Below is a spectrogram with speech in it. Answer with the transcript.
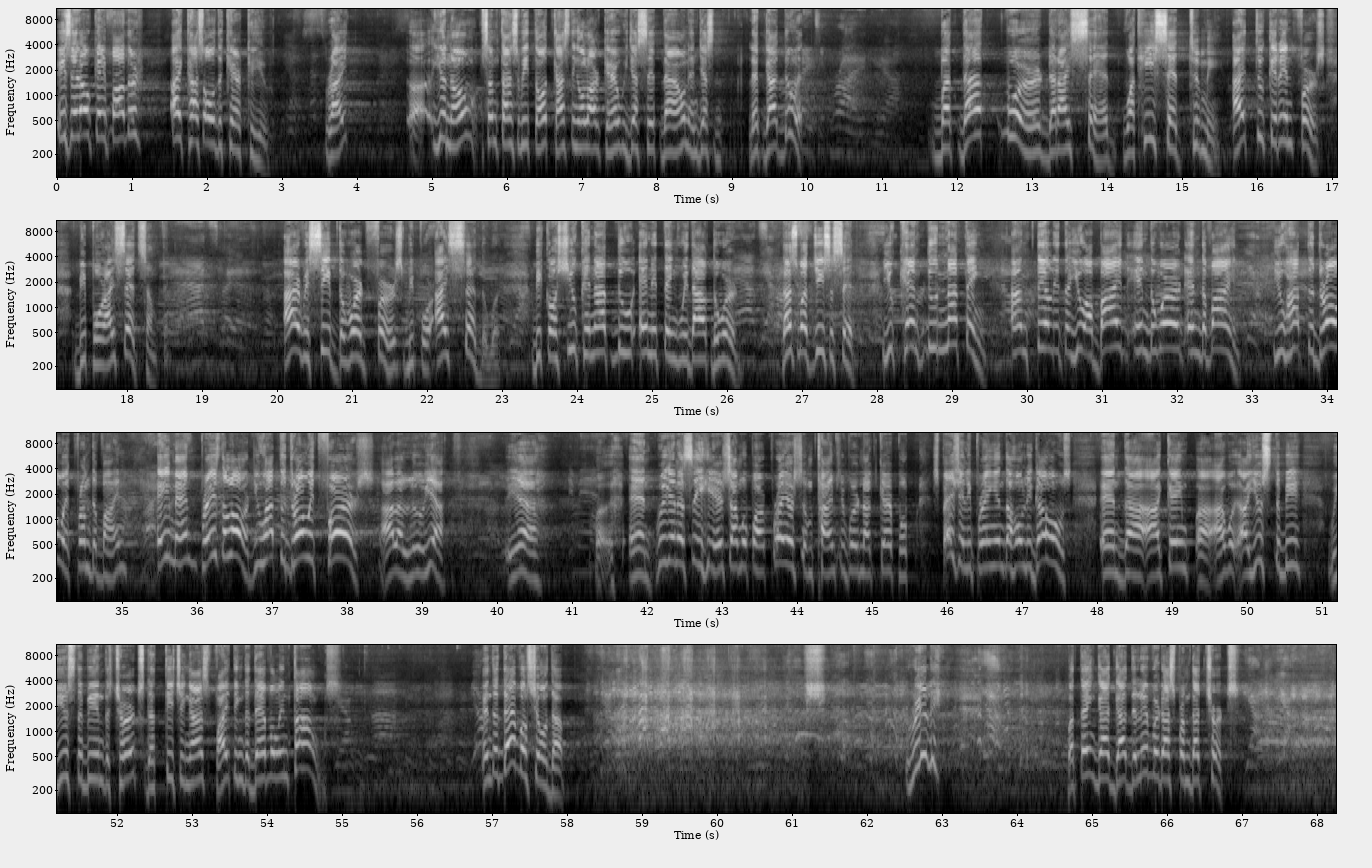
He said, Okay, Father, I cast all the care to you. Right? Uh, you know, sometimes we thought casting all our care, we just sit down and just let God do it. Right. Yeah. But that word that I said, what he said to me, I took it in first before I said something. I received the word first before I said the word. Because you cannot do anything without the word. That's what Jesus said. You can't do nothing until it, you abide in the word and the vine. You have to draw it from the vine. Amen. Praise the Lord. You have to draw it first. Hallelujah. Yeah. And we're going to see here some of our prayers sometimes if we're not careful, especially praying in the Holy Ghost. And uh, I came, uh, I, w- I used to be, we used to be in the church that teaching us fighting the devil in tongues. And the devil showed up. really? But thank God, God delivered us from that church.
